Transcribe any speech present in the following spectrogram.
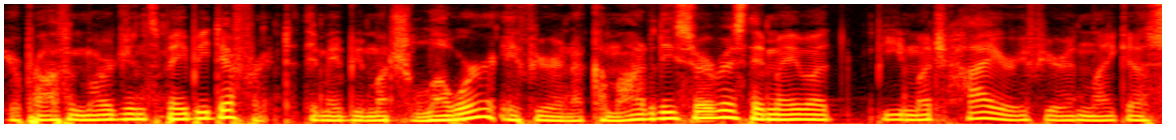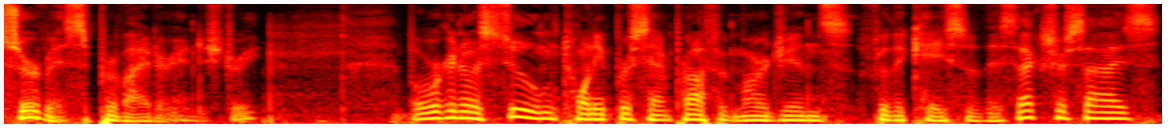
Your profit margins may be different. They may be much lower if you're in a commodity service, they may be much higher if you're in like a service provider industry. But we're going to assume 20% profit margins for the case of this exercise.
